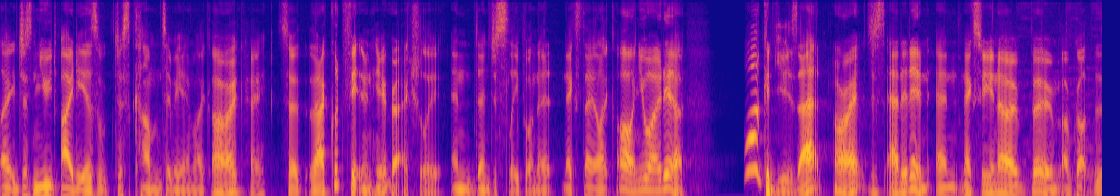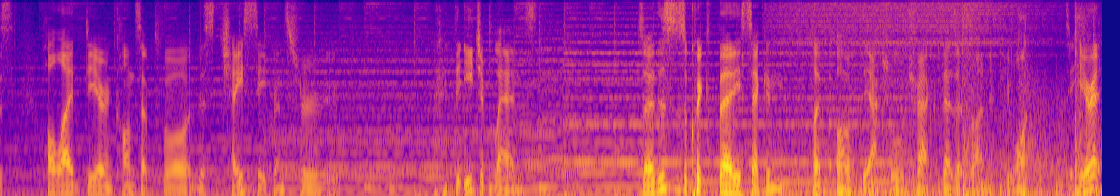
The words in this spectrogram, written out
Like just new ideas would just come to me. I'm like, oh, okay, so that could fit in here actually, and then just sleep on it. Next day, like, oh, new idea. Well, I could use that. All right, just add it in, and next thing you know, boom, I've got this whole idea and concept for this chase sequence through the Egypt lands. So this is a quick 30 second clip of the actual track Desert Run if you want to hear it.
